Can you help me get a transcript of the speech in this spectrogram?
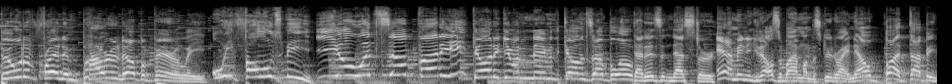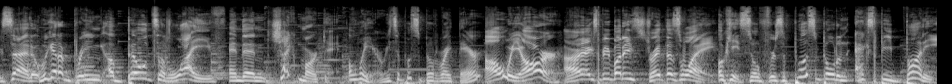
Build a friend and powered it up, apparently. Oh, he follows me. Yo, what's up, buddy? Go and give him the name in the comments down below. That isn't Nestor. And I mean, you can also buy him on the screen right now. But that being said, we gotta bring a build to life and then check mark it. Oh, wait, are we supposed to build right there? Oh, we are. All right, XP buddy, straight this way. Okay, so if we're supposed to build an XP buddy,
